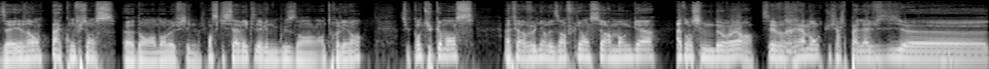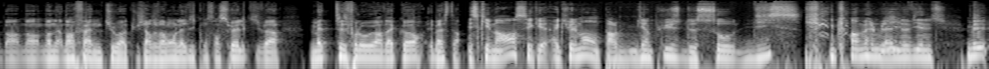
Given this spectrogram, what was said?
ils avaient vraiment pas confiance euh, dans, dans le film. Je pense qu'ils savaient qu'ils avaient une bouse dans- entre les mains. Parce que quand tu commences à faire venir des influenceurs manga à ton film d'horreur, c'est vraiment que tu cherches pas l'avis euh, d'un- d'un fan, tu vois. Tu cherches vraiment l'avis consensuel qui va mettre ses followers d'accord et basta. Et ce qui est marrant, c'est qu'actuellement, on parle bien plus de Saw 10, qui est quand même la Oui. 9 Mais,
